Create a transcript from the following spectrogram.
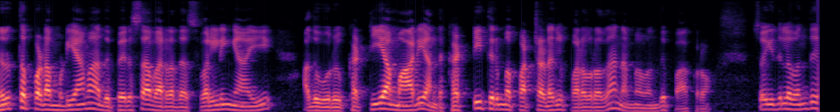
நிறுத்தப்பட முடியாமல் அது பெருசாக வர்றத ஸ்வெல்லிங் ஆகி அது ஒரு கட்டியாக மாறி அந்த கட்டி திரும்ப பற்றடல் பரவுறதா நம்ம வந்து பார்க்குறோம். ஸோ இதில் வந்து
